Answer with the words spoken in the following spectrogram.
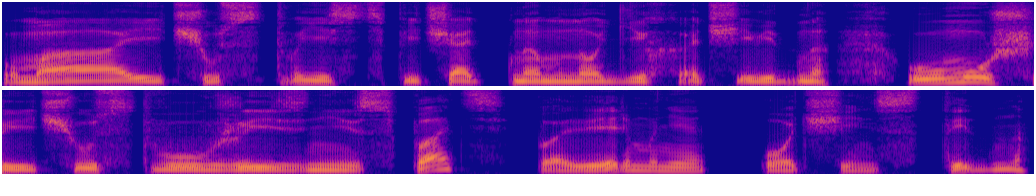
Ума и чувства есть печать на многих, очевидно. Уму и чувству в жизни спать, поверь мне, очень стыдно.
